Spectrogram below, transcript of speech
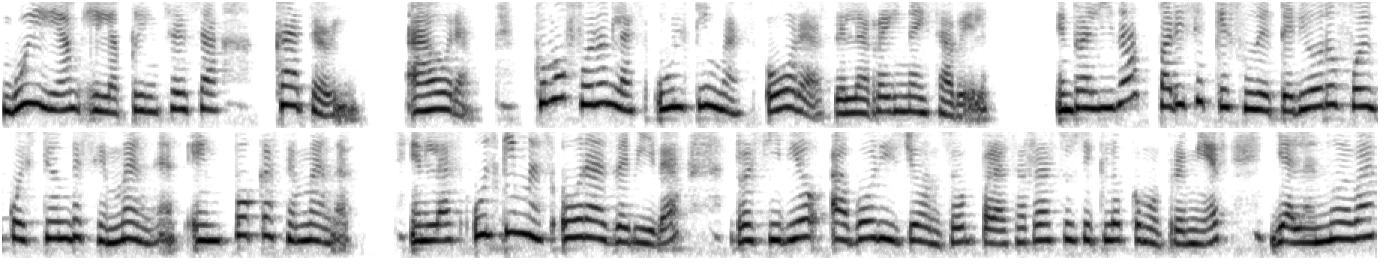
William y la princesa Catherine. Ahora, ¿cómo fueron las últimas horas de la reina Isabel? En realidad parece que su deterioro fue en cuestión de semanas, en pocas semanas. En las últimas horas de vida recibió a Boris Johnson para cerrar su ciclo como premier y a la nueva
